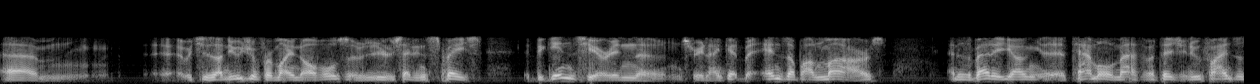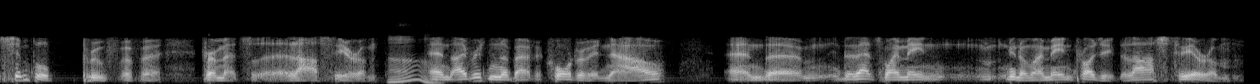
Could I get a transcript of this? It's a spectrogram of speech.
um, uh, which is unusual for my novels, usually set in space. It begins here in uh, Sri Lanka, but ends up on Mars and is about a young uh, Tamil mathematician who finds a simple proof of uh, Fermat's uh, last theorem. Oh. And I've written about a quarter of it now, and um, that's my main, you know, my main project, the last theorem.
